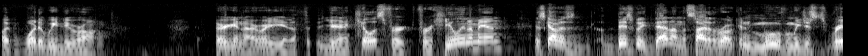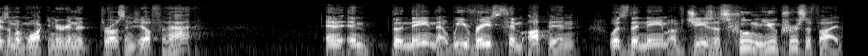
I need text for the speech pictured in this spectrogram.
like, what did we do wrong? Are you gonna, are you gonna, you're gonna kill us for, for healing a man? This guy was basically dead on the side of the road, couldn't move, and we just raised him up and walk, and you're gonna throw us in jail for that? And, and the name that we raised him up in was the name of Jesus, whom you crucified.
